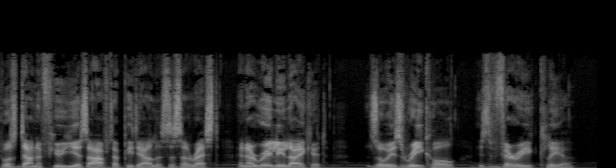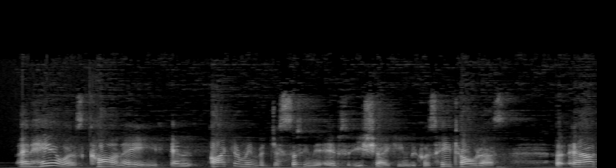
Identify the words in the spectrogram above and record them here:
was done a few years after Peter Ellis's arrest, and I really like it. Zoe's recall is very clear. And here was Colin Eade, and I can remember just sitting there absolutely shaking because he told us that our,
